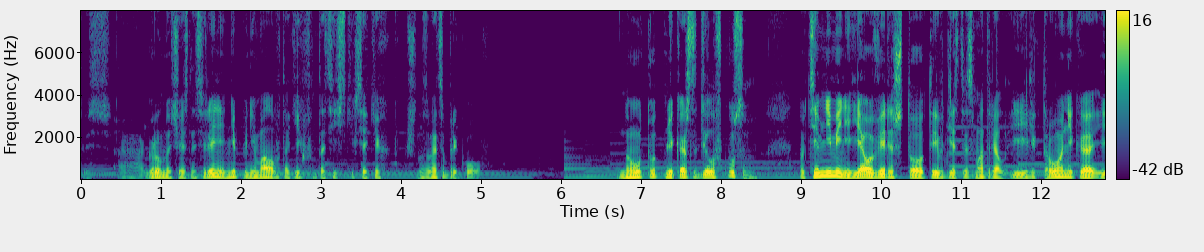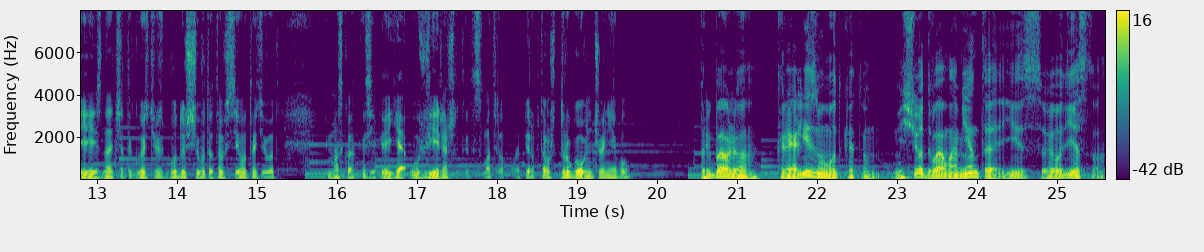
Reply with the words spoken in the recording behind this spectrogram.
То есть огромная часть населения не понимала в таких фантастических всяких, что называется, приколов. Ну, тут, мне кажется, дело вкуса. Но, тем не менее, я уверен, что ты в детстве смотрел и «Электроника», и, значит, и «Гостю из будущего», вот это все вот эти вот, и «Москва КСП». Я уверен, что ты это смотрел. Во-первых, потому что другого ничего не было. Прибавлю к реализму вот к этому еще два момента из своего детства.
